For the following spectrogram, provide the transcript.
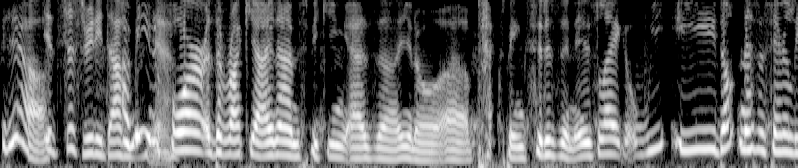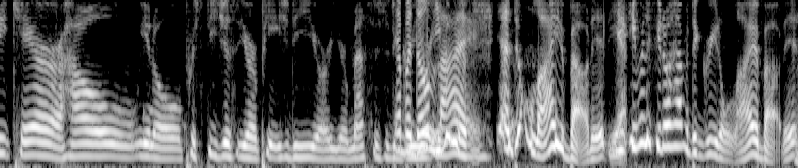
Yeah. it's just really dumb. I mean, yeah. for the Rakyat, and I'm speaking as a you know a tax-paying citizen, is like we don't necessarily care how you know prestigious your PhD or your master's degree. Yeah, but don't even the- lie. yeah, don't lie about it. Yeah. Even if you don't have a degree, don't lie about it.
